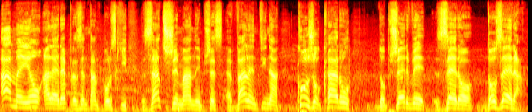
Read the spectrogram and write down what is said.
Ameją, ale reprezentant Polski zatrzymany przez Valentina Kożokaru do przerwy 0 do 0.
